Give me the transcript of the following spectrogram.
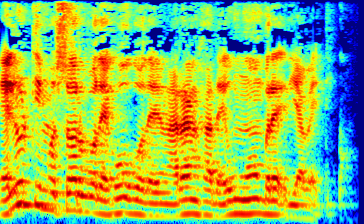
El último sorbo de jugo de naranja de un hombre diabético.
